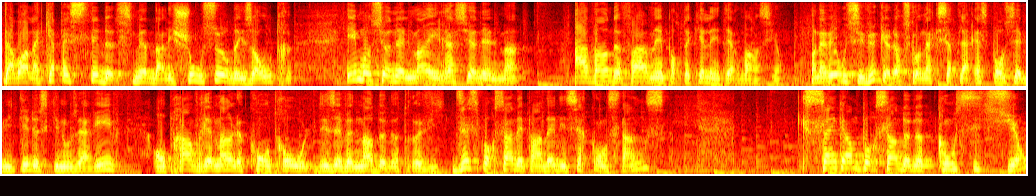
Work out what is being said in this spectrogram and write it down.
D'avoir la capacité de se mettre dans les chaussures des autres émotionnellement et rationnellement avant de faire n'importe quelle intervention. On avait aussi vu que lorsqu'on accepte la responsabilité de ce qui nous arrive, on prend vraiment le contrôle des événements de notre vie. 10% dépendait des circonstances, 50% de notre constitution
